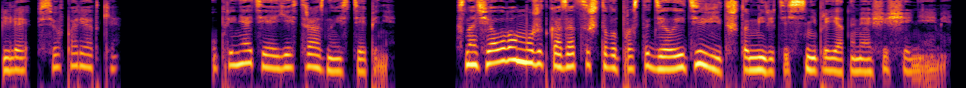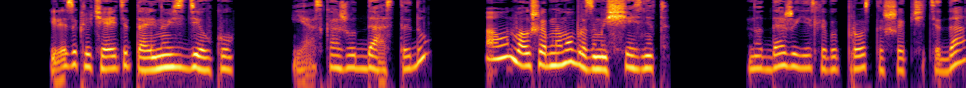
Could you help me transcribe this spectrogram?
Или «все в порядке». У принятия есть разные степени. Сначала вам может казаться, что вы просто делаете вид, что миритесь с неприятными ощущениями. Или заключаете тайную сделку. Я скажу «да» стыду, а он волшебным образом исчезнет. Но даже если вы просто шепчете «да»,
